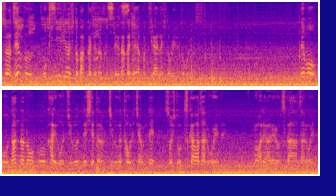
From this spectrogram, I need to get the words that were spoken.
それは全部お気に入りの人ばっかじゃなくて中にはやっぱ嫌いな人もいると思います。でも旦那の介護を自分でしてたら自分が倒れちゃうんでそういう人を使わざるを得ない。我々を使わざるを得な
